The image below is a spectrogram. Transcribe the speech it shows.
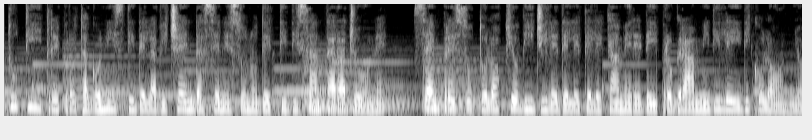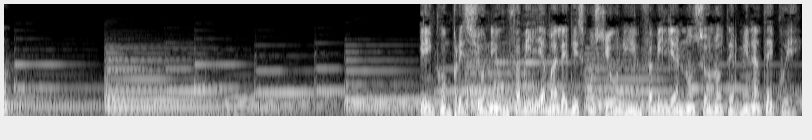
Tutti i tre protagonisti della vicenda se ne sono detti di santa ragione, sempre sotto l'occhio vigile delle telecamere dei programmi di Lady Cologno. Incomprensioni in famiglia ma le discussioni in famiglia non sono terminate qui.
